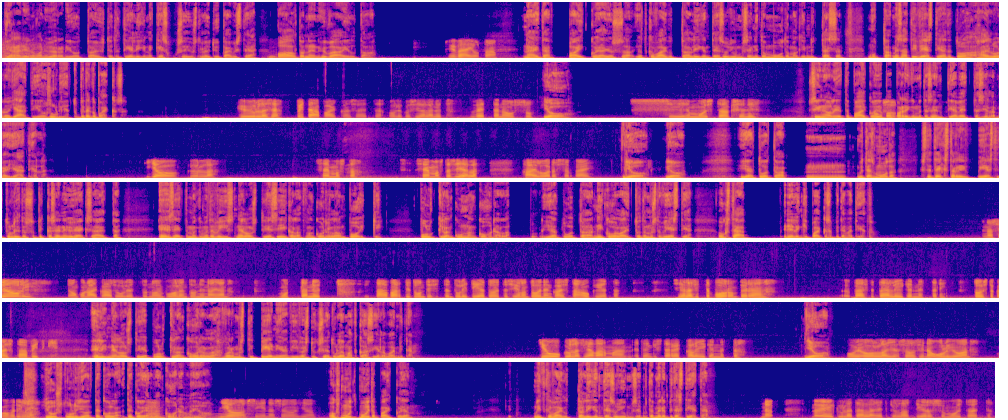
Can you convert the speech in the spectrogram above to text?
Ja Radionovan yöradio ottaa yhteyttä tieliikennekeskukseen, josta löytyy päivystäjä Aaltonen. Hyvää iltaa. Hyvää iltaa. Näitä paikkoja, jossa, jotka vaikuttaa liikenteen sujumiseen, niitä on muutamakin nyt tässä. Mutta me saatiin viestiä, että tuo Hailuodon jäätie on suljettu. Pitääkö paikkansa? Kyllä se pitää paikkansa, että oliko siellä nyt vettä noussut Joo. siihen muistaakseni. Siinä oli, että paikko jopa sul- parikymmentä senttiä vettä siellä meidän jäätiellä. Joo, kyllä. Semmoista, semmoista siellä Hailuodossa päin. Joo, joo. Ja tuota, Mm, mitäs muuta? Sitten tekstariviesti tuli tuossa pikkasen yhdeksää, että E75 nelostie Siikalatvan kohdalla on poikki. Pulkkilan kunnan kohdalla. Ja tuota, Niko laittoi tämmöistä viestiä. Onko tämä edelleenkin paikkansa pitävä tieto? No se oli jonkun aikaa suljettu noin puolen tunnin ajan, mutta nyt tai varttitunti sitten tuli tieto, että siellä on toinen kaista auki, että siellä sitten vuoron perään päästetään liikennettä niin toista kaistaa pitkin. Eli nelostie Pulkkilan kohdalla varmasti pieniä viivästyksiä tulee matkaa siellä vai mitä? Juu, kyllä siellä varmaan etenkin sitä rekkaliikennettä Joo. voi olla ja se on siinä Uljuan kohdilla. Just Uljoon Tekola, Tekojärven kohdalla, joo. Joo, siinä se on joo. Onko muita paikkoja, mitkä vaikuttaa liikenteen sujumiseen, mitä meidän pitäisi tietää? No, no ei kyllä tällä hetkellä ole tiedossa muita, että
